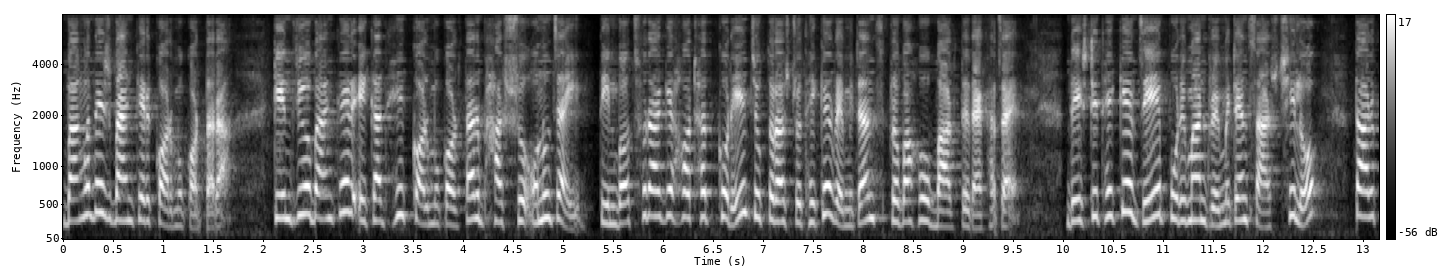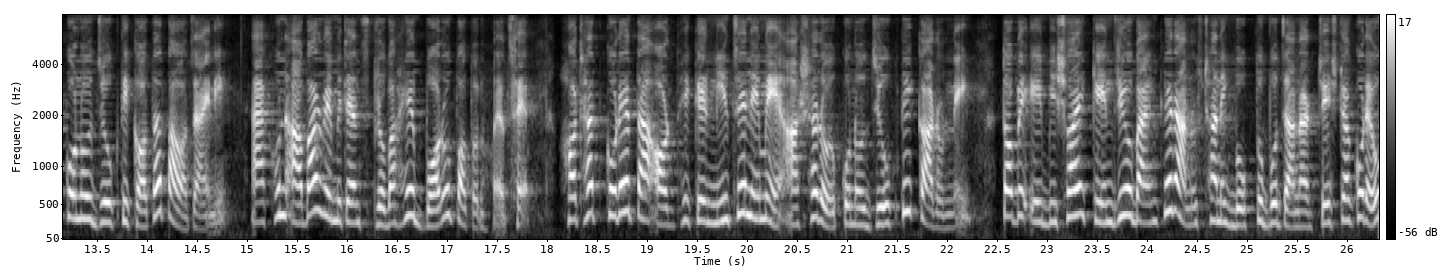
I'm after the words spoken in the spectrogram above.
বাংলাদেশ ব্যাংকের কর্মকর্তারা। কেন্দ্রীয় ব্যাংকের একাধিক কর্মকর্তার ভাষ্য অনুযায়ী, তিন বছর আগে হঠাৎ করে যুক্তরাষ্ট্র থেকে রেমিটেন্স প্রবাহ বাড়তে দেখা যায়। দেশটি থেকে যে পরিমাণ রেমিটেন্স আসছিল, তার কোনো যৌক্তিকতা পাওয়া যায়নি। এখন আবার রেমিটেন্স প্রবাহে বড় পতন হয়েছে। হঠাৎ করে তা অর্ধেকের নিচে নেমে আসারও কোনো যৌক্তিক কারণ নেই। তবে এই বিষয়ে কেন্দ্রীয় ব্যাংকের আনুষ্ঠানিক বক্তব্য জানার চেষ্টা করেও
